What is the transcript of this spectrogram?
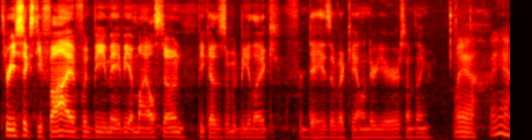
365 would be maybe a milestone because it would be like for days of a calendar year or something. Yeah, yeah.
